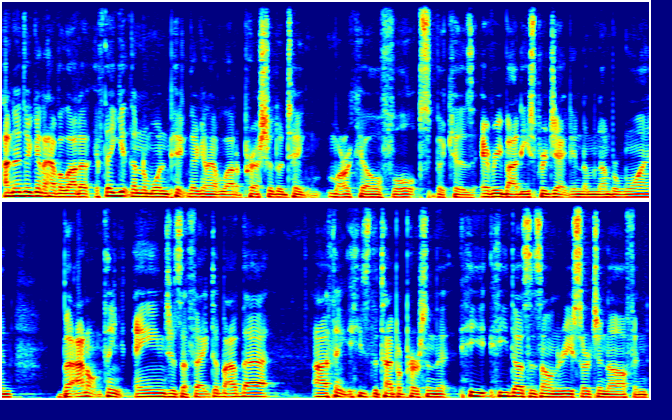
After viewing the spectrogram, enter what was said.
I know they're going to have a lot of, if they get the number one pick, they're going to have a lot of pressure to take Markelle Fultz because everybody's projecting them number one. But I don't think Ainge is affected by that. I think he's the type of person that he, he does his own research enough and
